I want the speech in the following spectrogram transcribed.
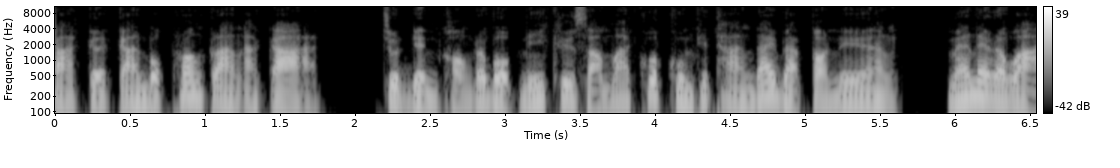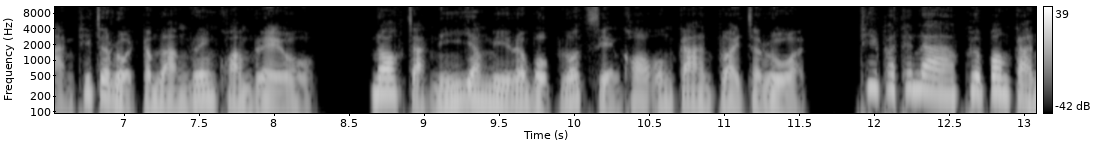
กาสเกิดการบกพร่องกลางอากาศ จุดเด่นของระบบนี้คือสามารถควบคุมทิศทางได้แบบต่อเนื่อง แม้ในระหว่างที่จรวดกำลังเร่งความเร็ว นอกจากนี้ยังมีระบบลดเสียงขององค์การปล่อยจรวดที่พัฒนาเพื่อป้องกัน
